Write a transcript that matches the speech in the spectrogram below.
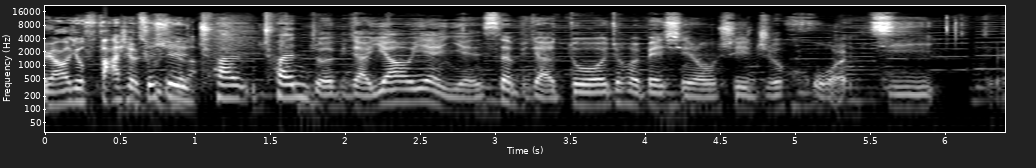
然后就发射就是出去了。穿穿着比较妖艳，颜色比较多，就会被形容是一只火鸡。对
